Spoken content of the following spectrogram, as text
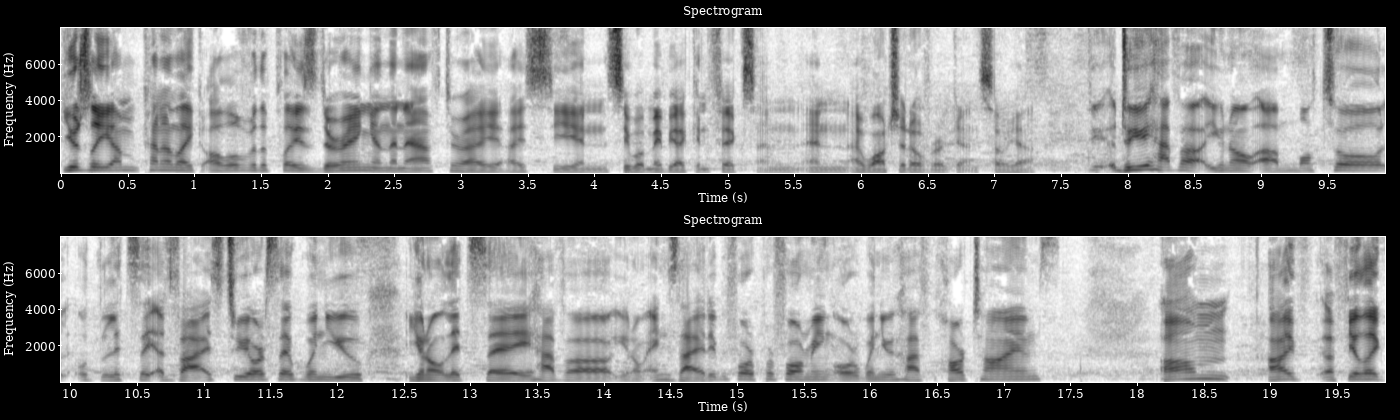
usually I'm kind of like all over the place during, and then after I, I see and see what maybe I can fix, and, and I watch it over again. So yeah. Do, do you have a you know a motto or let's say advice to yourself when you you know let's say have a you know anxiety before performing or when you have hard times Um, I, I feel like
